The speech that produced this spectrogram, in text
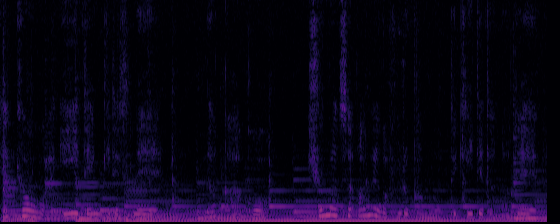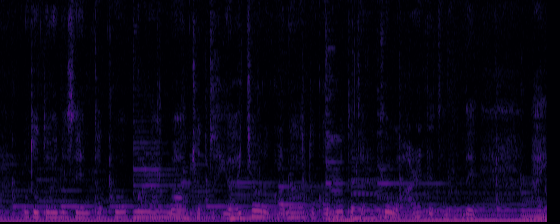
や今日はいい天気ですね。なんかこう週末雨が降るかもって聞いてたので一昨日の洗濯からまあちょっと日が空いちゃうのかなとか思ってたら今日は晴れてたので、はい、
